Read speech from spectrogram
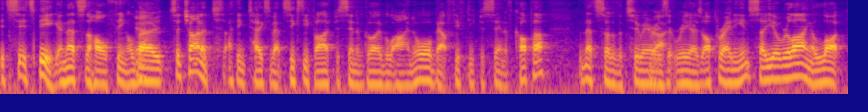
it's it's big, and that's the whole thing. Although, yeah. so China, t- I think, takes about sixty-five percent of global iron ore, about fifty percent of copper, and that's sort of the two areas right. that Rio's operating in. So you're relying a lot,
